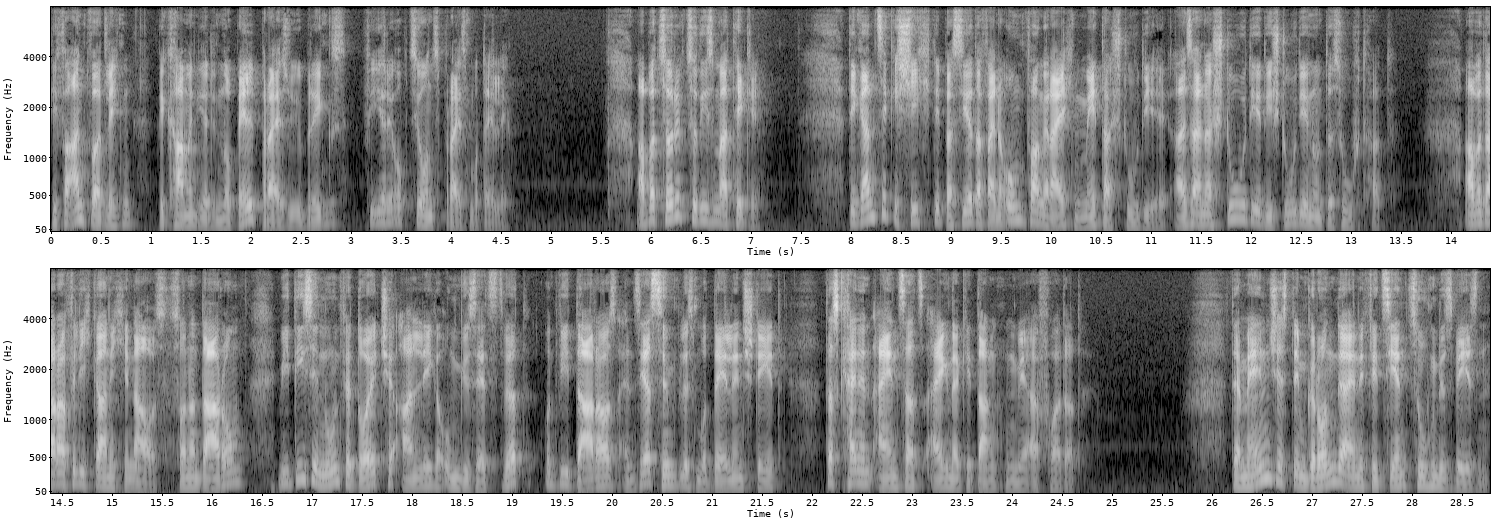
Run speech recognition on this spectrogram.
Die Verantwortlichen bekamen ihre Nobelpreise übrigens für ihre Optionspreismodelle. Aber zurück zu diesem Artikel. Die ganze Geschichte basiert auf einer umfangreichen Metastudie, also einer Studie, die Studien untersucht hat. Aber darauf will ich gar nicht hinaus, sondern darum, wie diese nun für deutsche Anleger umgesetzt wird und wie daraus ein sehr simples Modell entsteht, das keinen Einsatz eigener Gedanken mehr erfordert. Der Mensch ist im Grunde ein effizient suchendes Wesen.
